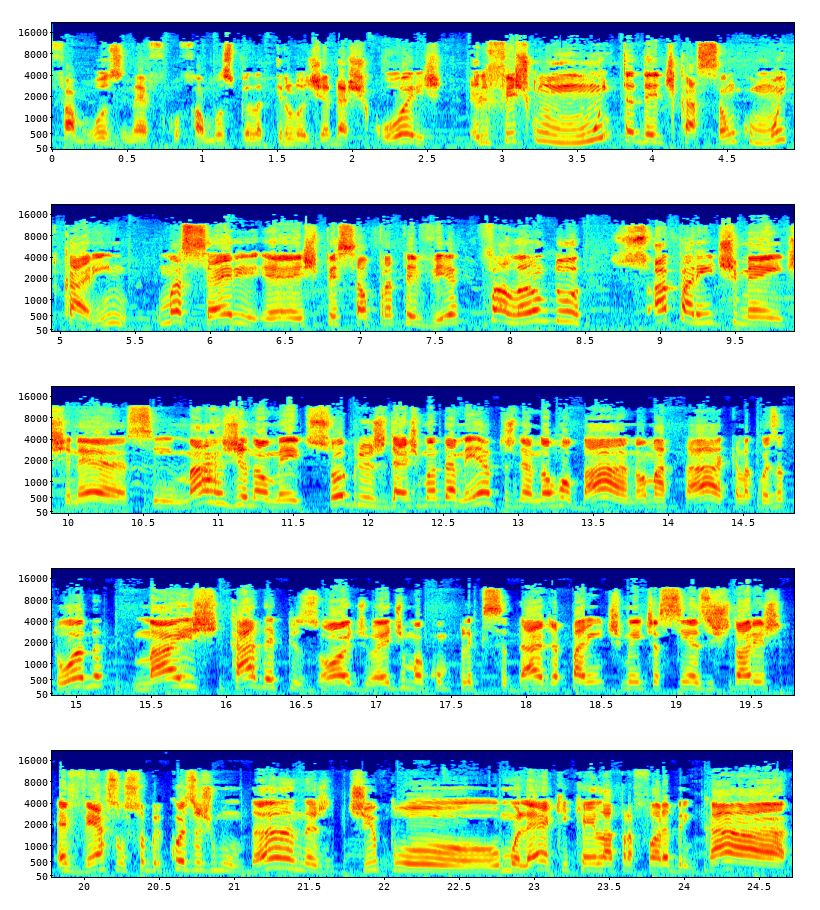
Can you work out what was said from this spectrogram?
famoso, né? Ficou famoso pela trilogia das cores. Ele fez com muita dedicação, com muito carinho, uma série é, especial pra TV, falando aparentemente, né, assim, marginalmente sobre os Dez Mandamentos, né, não roubar, não matar, aquela coisa toda, mas cada episódio é de uma complexidade, aparentemente, assim, as histórias é, versam sobre coisas mundanas, tipo o moleque que quer ir lá pra fora brincar,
